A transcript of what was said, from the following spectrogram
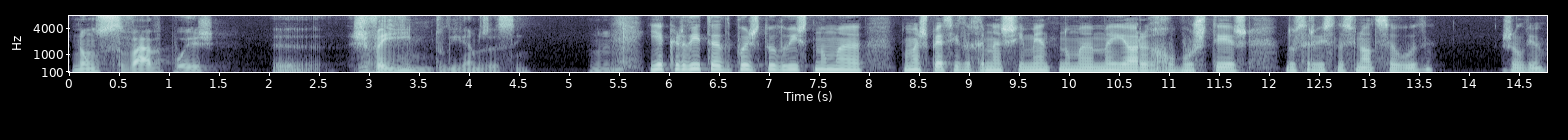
não se vá depois uh, esvaindo, digamos assim. E acredita, depois de tudo isto, numa, numa espécie de renascimento, numa maior robustez do Serviço Nacional de Saúde? Júlio?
